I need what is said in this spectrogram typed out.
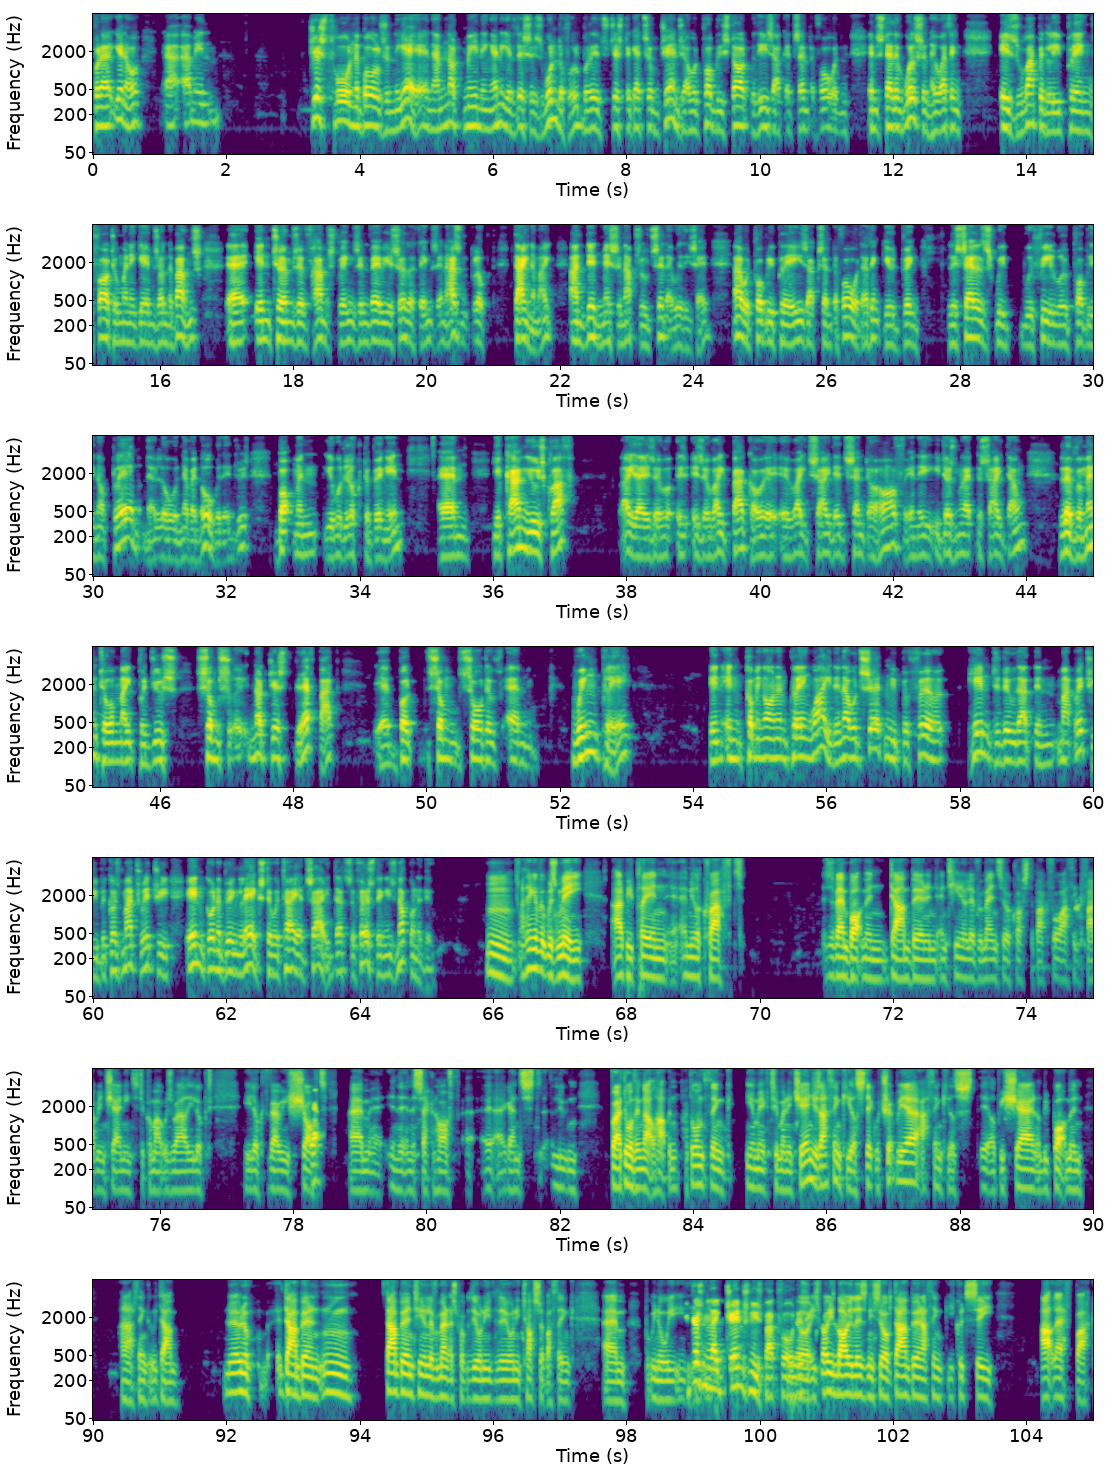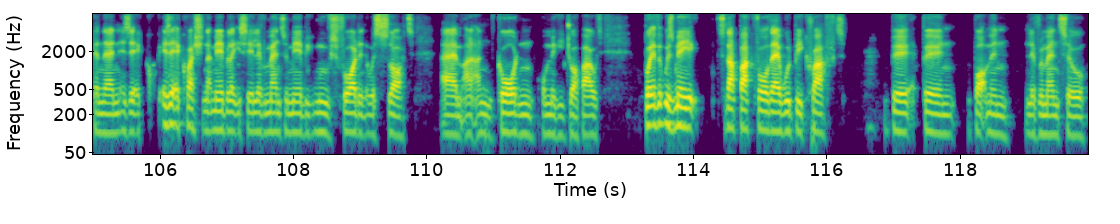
But, uh, you know, uh, I mean, just throwing the balls in the air, and I'm not meaning any of this is wonderful, but it's just to get some change. I would probably start with Isak at centre forward instead of Wilson, who I think is rapidly playing far too many games on the bounce uh, in terms of hamstrings and various other things, and hasn't looked dynamite and did miss an absolute sitter with his head. I would probably play Isak centre forward. I think you'd bring Lascelles, we we feel will probably not play, but they'll never know with injuries. Botman, you would look to bring in. Um, you can use Krafth either as a is a right back or a, a right-sided centre half, and he, he doesn't let the side down. Livramento might produce some, not just left back, uh, but some sort of um, wing play in in coming on and playing wide. And I would certainly prefer him to do that than Matt Ritchie because Matt Ritchie ain't going to bring legs to a tired side. That's the first thing he's not going to do. Hmm. I think if it was me, I'd be playing Emil Krafth, Sven Botman, Dan Burn, and, and Tino Livramento across the back four. I think Fabian Schär needs to come out as well. He looked he looked very shocked yeah. um, in the in the second half uh, against Luton but I don't think that'll happen. I don't think he'll make too many changes. I think he'll stick with Trippier. I think he'll it'll be Schär, it'll be Botman, and I think it will Dan No, no, Dan Burn. Mm, Dan Burn, Tino Livramento is probably the only the only toss up I think. Um, but we know he, he doesn't he, like changing his back four. No, he? he's very loyal, isn't he? So Dan Burn, I think you could see at left back, and then is it a, is it a question that maybe, like you say, Livramento maybe moves forward into a slot, um, and, and Gordon or Miggy drop out. But if it was me, so that back four there would be Krafth, Burn, Botman, Livramento.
